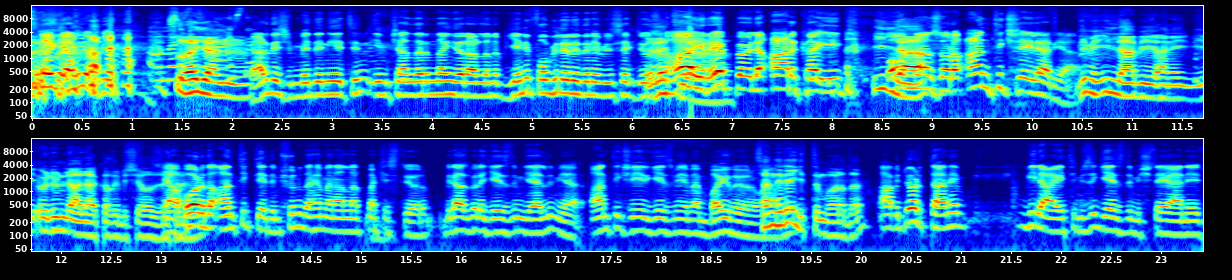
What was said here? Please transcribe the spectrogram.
maalesef. gelmiyor. Bir- Sıra gelmiyor. Kardeşim medeniyetin imkanlarından yararlanıp yeni fobiler edinebilsek diyorsun. Evet ya. Hayır hep böyle arkaik, İlla ondan sonra antik şeyler ya. değil mi? İlla bir hani bir ölümle alakalı bir şey olacak. Ya hani. bu arada antik dedim. Şunu da hemen anlatmak istiyorum. Biraz böyle gezdim geldim ya. Antik şehir gezmeye ben bayılıyorum Sen abi. nereye gittin bu arada? Abi dört tane vilayetimizi gezdim işte yani.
